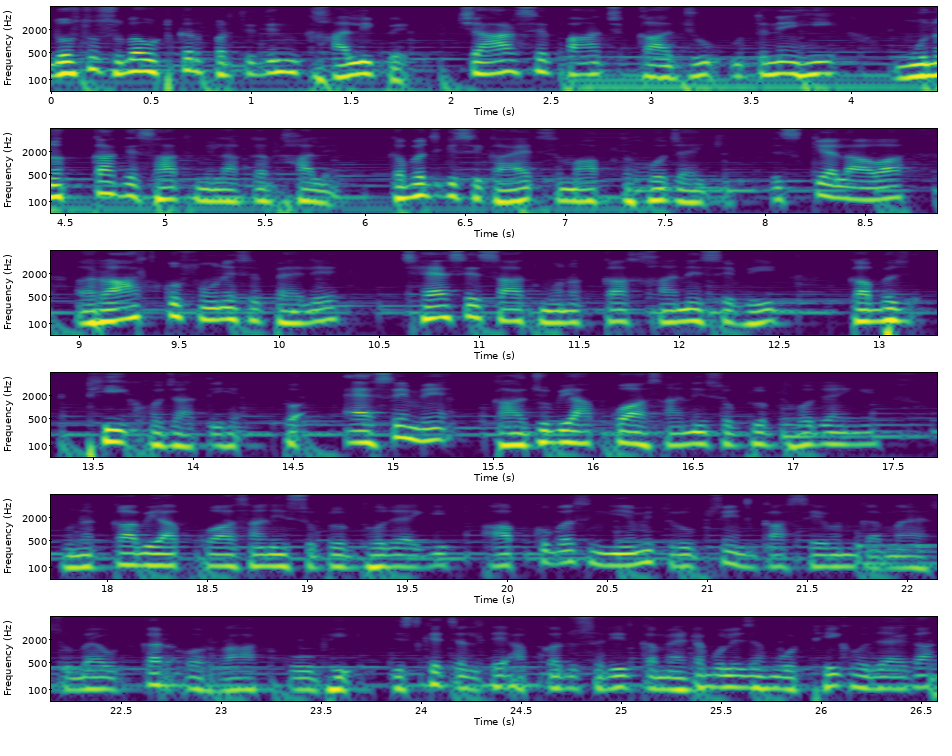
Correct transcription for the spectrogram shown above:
दोस्तों, सुबह उठकर प्रतिदिन खाली पेट चार से पाँच काजू उतने ही मुनक्का के साथ मिलाकर खा लें। कब्ज की शिकायत समाप्त हो जाएगी। इसके अलावा, रात को सोने से पहले छह से सात मुनक्का खाने से भी कब्ज ठीक हो जाती है। तो ऐसे में काजू भी आपको आसानी से उपलब्ध हो जाएँगे, मुनक्का भी आपको आसानी से उपलब्ध हो जाएगी। आपको बस नियमित रूप से इनका सेवन करना है सुबह उठकर और रात को भी, जिसके चलते आपका जो शरीर का मेटाबॉलिज्म वो ठीक हो जाएगा,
